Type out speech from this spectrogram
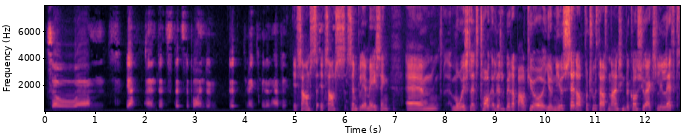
So um, yeah, and that's that's the point, and that makes me then happy. It sounds it sounds simply amazing. Um, Maurice, let's talk a little bit about your your new setup for 2019 because you actually left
